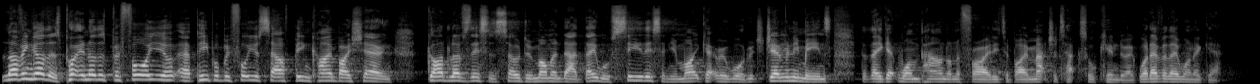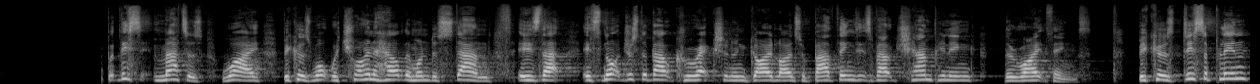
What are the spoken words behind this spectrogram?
Loving others, putting others before you, uh, people before yourself, being kind by sharing. God loves this, and so do mom and dad. They will see this, and you might get a reward, which generally means that they get one pound on a Friday to buy Match Attax or Kinder Egg, whatever they want to get. But this matters. Why? Because what we're trying to help them understand is that it's not just about correction and guidelines for bad things, it's about championing the right things. Because discipline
